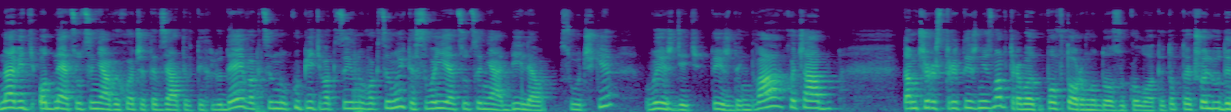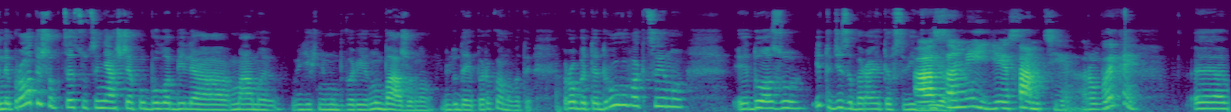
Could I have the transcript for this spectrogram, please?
навіть одне цуценя ви хочете взяти в тих людей, вакцину, купіть вакцину, вакцинуйте своє цуценя біля сучки, виждіть тиждень-два хоча б. Там через три тижні знов треба повторну дозу колоти. Тобто, якщо люди не проти, щоб це цуценя ще побуло біля мами в їхньому дворі, ну бажано людей переконувати, робите другу вакцину, е, дозу, і тоді забираєте в свій А двір. самі є самці робити? Е,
